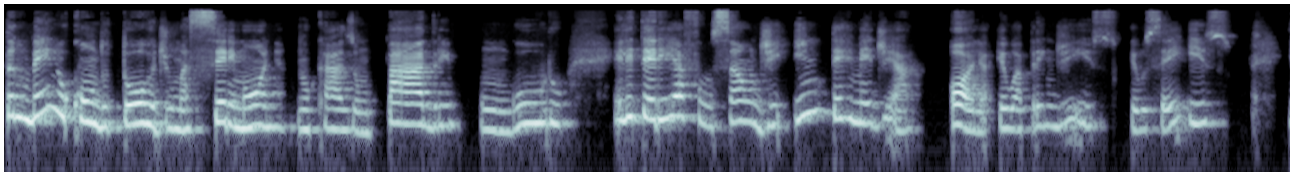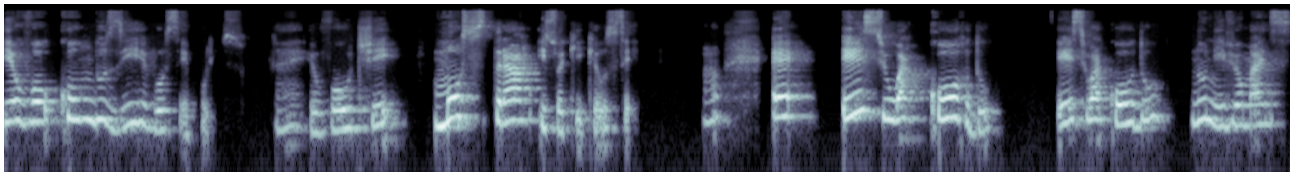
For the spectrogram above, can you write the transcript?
Também o condutor de uma cerimônia, no caso, um padre, um guru, ele teria a função de intermediar. Olha, eu aprendi isso, eu sei isso, e eu vou conduzir você por isso. Né? Eu vou te mostrar isso aqui que eu sei. Tá? É esse o acordo, esse o acordo no nível mais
